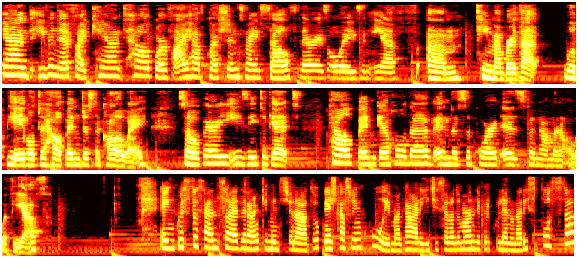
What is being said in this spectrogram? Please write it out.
And even if I can't help or if I have questions myself, there is always an EF um, team member that will be able to help in just a call away. So very easy to get help and get a hold of, and the support is phenomenal with EF. E in questo senso Eder ha anche menzionato nel caso in cui magari ci siano domande per cui lei non ha risposta,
